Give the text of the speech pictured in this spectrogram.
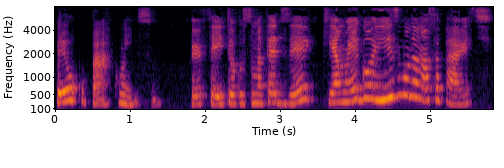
preocupar com isso. Perfeito. Eu costumo até dizer que é um egoísmo da nossa parte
